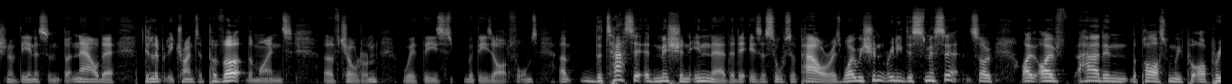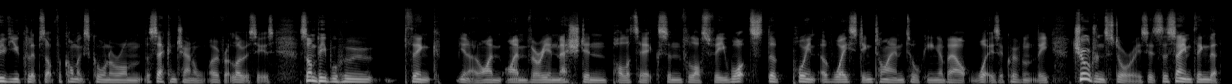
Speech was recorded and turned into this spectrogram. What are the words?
of the innocent, but now they're deliberately trying to pervert the minds of children with these with these art forms. Um, the tacit admission in there that it is a source of power is why we shouldn't really dismiss it. So I, have had in the past when we've put our preview clips up for Comics Corner on the second channel over at Lotus Eaters, some people who think you know I'm I'm very enmeshed in politics and philosophy. What's the point of wasting time talking about what is equivalently children's stories? It's the same thing that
